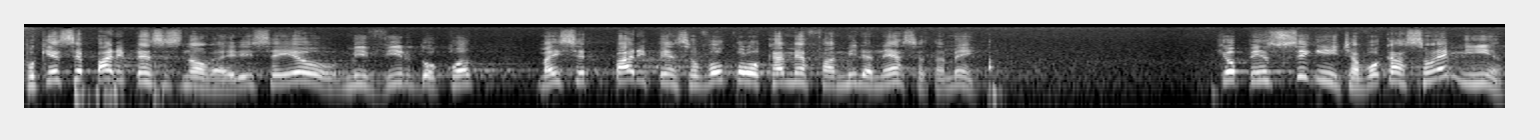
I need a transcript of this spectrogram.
Porque você para e pensa assim, não, velho, isso aí eu me viro, dou conta. Mas você para e pensa, eu vou colocar minha família nessa também? Que eu penso o seguinte: a vocação é minha.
